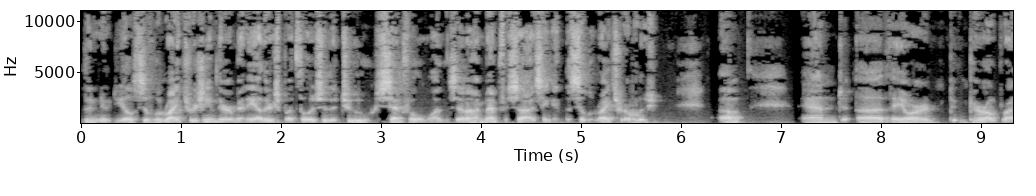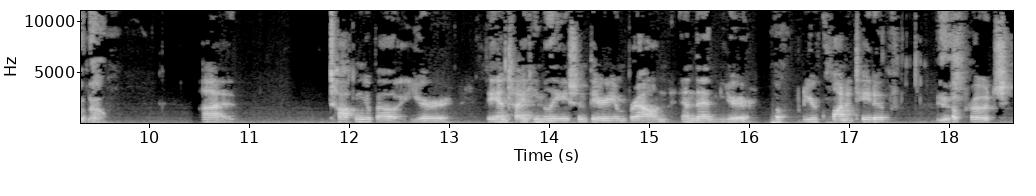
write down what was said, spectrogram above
the New Deal civil rights regime. There are many others, but those are the two central ones that I'm emphasizing in the civil rights revolution. Um, and uh, they are imperiled right now. Uh, talking about your the anti-humiliation theory in Brown, and then your your quantitative yes. approach.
